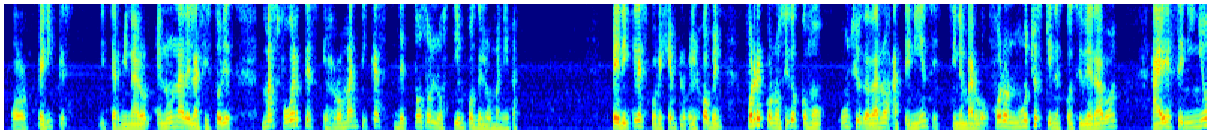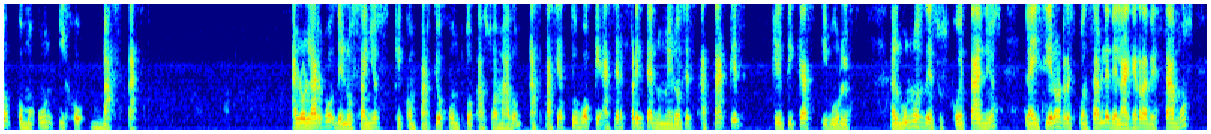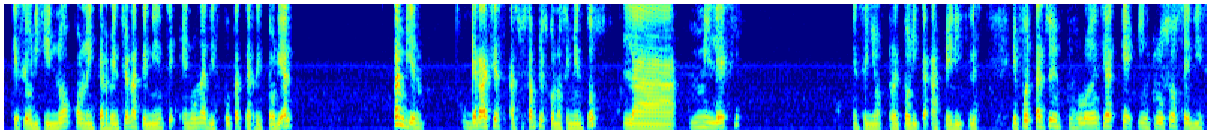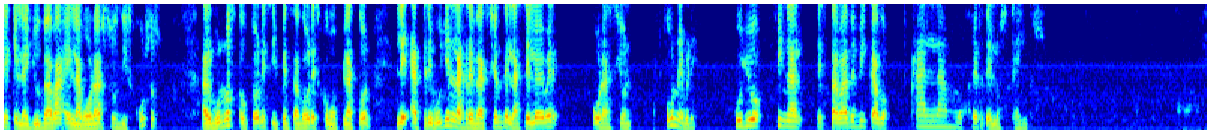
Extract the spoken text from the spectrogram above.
por Pericles y terminaron en una de las historias más fuertes y románticas de todos los tiempos de la humanidad. Pericles, por ejemplo, el joven, fue reconocido como un ciudadano ateniense. Sin embargo, fueron muchos quienes consideraban a ese niño como un hijo bastardo. A lo largo de los años que compartió junto a su amado, Aspasia tuvo que hacer frente a numerosos ataques, críticas y burlas. Algunos de sus coetáneos la hicieron responsable de la guerra de Samos, que se originó con la intervención ateniense en una disputa territorial. También, gracias a sus amplios conocimientos, la Milesia enseñó retórica a Pericles y fue tal su influencia que incluso se dice que le ayudaba a elaborar sus discursos. Algunos autores y pensadores como Platón le atribuyen la redacción de la célebre oración fúnebre, cuyo final estaba dedicado a la mujer de los caídos.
